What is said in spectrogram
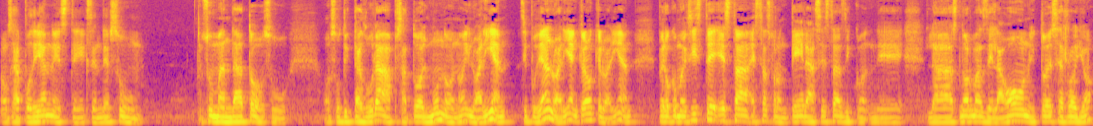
o sea, podrían este, extender su, su mandato o su o su dictadura pues, a todo el mundo, ¿no? Y lo harían. Si pudieran, lo harían, claro que lo harían. Pero como existe esta, estas fronteras, estas de, las normas de la ONU y todo ese rollo,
